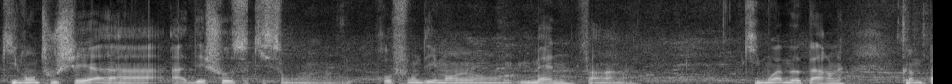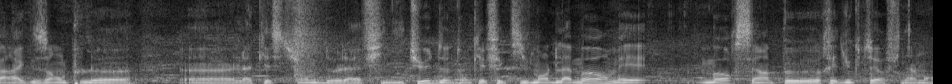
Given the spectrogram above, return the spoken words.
qui vont toucher à, des choses qui sont profondément humaines, enfin, qui moi me parlent, comme par exemple euh, la question de la finitude, donc effectivement de la mort, mais mort, c'est un peu réducteur finalement.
